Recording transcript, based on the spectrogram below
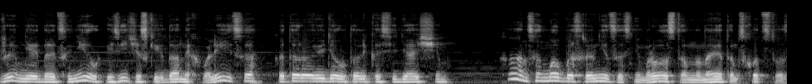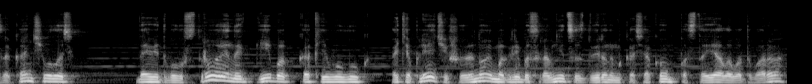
Джим недооценил физических данных валийца, которого видел только сидящим. Хансен мог бы сравниться с ним ростом, но на этом сходство заканчивалось. Дэвид был устроен и гибок, как его лук, хотя плечи шириной могли бы сравниться с дверным косяком постоялого двора.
